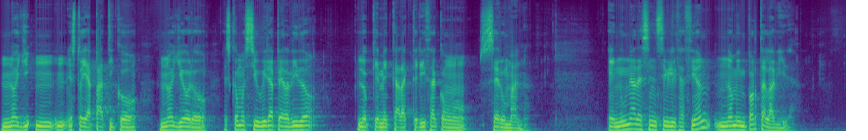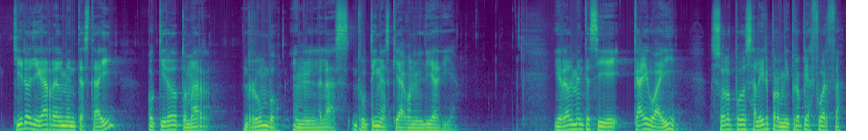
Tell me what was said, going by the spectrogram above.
no estoy apático, no lloro, es como si hubiera perdido lo que me caracteriza como ser humano. En una desensibilización no me importa la vida. ¿Quiero llegar realmente hasta ahí o quiero tomar rumbo en las rutinas que hago en el día a día. Y realmente si caigo ahí, solo puedo salir por mi propia fuerza,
